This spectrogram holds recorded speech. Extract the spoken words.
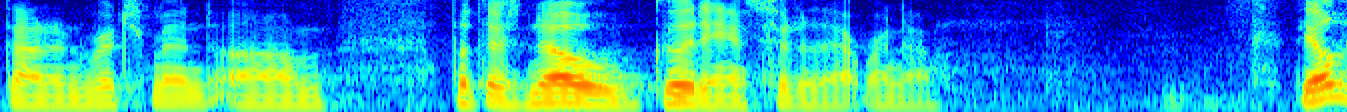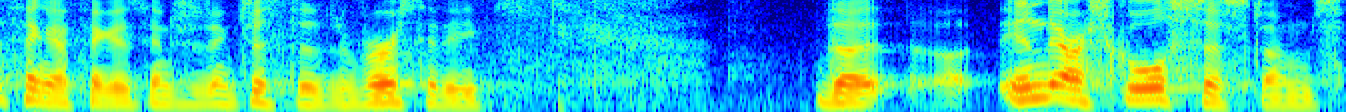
down in Richmond. Um, But there's no good answer to that right now. The other thing I think is interesting, just the diversity, the, uh, in our school systems,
